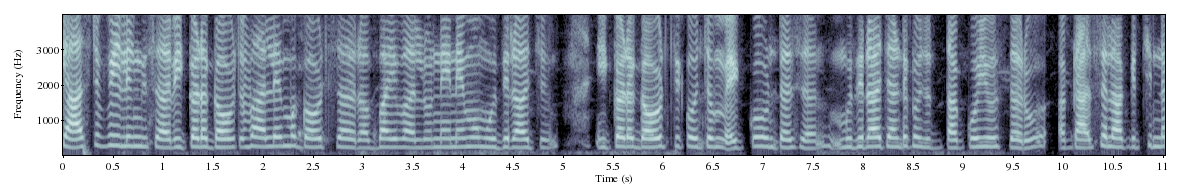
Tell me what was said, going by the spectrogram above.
క్యాస్ట్ ఫీలింగ్ సార్ ఇక్కడ గౌట్ వాళ్ళేమో గౌట్స్ సార్ అబ్బాయి వాళ్ళు నేనేమో ముదిరాజు. ఇక్కడ గౌట్స్ కొంచెం ఎక్కువ ఉంటుంది సార్ ముదిరాజు అంటే కొంచెం తక్కువ చూస్తారు. ఆ క్యాస్ట్ అలా చిన్న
